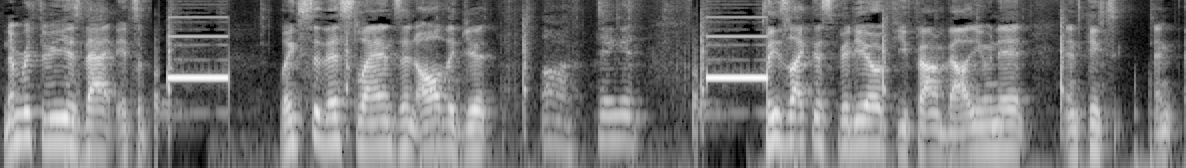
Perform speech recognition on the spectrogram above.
Number three is that it's a links to this lens and all the gear. Oh, dang it. Please like this video if you found value in it and and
